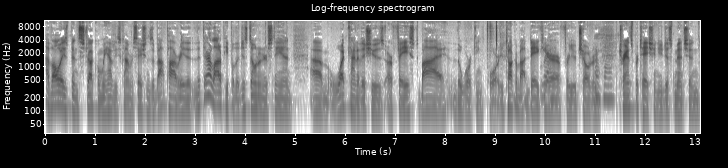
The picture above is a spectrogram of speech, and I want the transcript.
I've always been struck when we have these conversations about poverty that, that there are a lot of people that just don't understand um, what kind of issues are faced by the working poor. You talk about daycare Right. for your children, transportation. You just mentioned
